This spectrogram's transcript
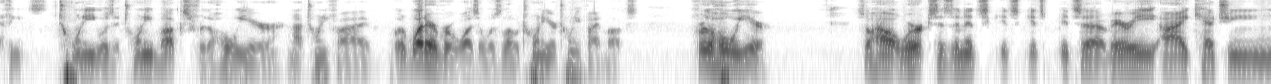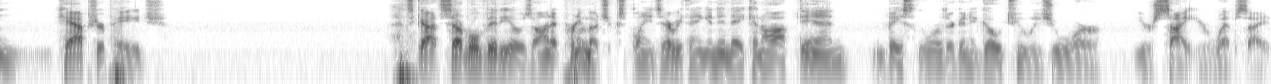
I think it's 20 was it 20 bucks for the whole year? Not 25 but whatever it was it was low 20 or 25 bucks for the whole year. So how it works is and it's it's it's it's a very eye-catching capture page it's got several videos on it pretty much explains everything and then they can opt in basically where they're going to go to is your your site your website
